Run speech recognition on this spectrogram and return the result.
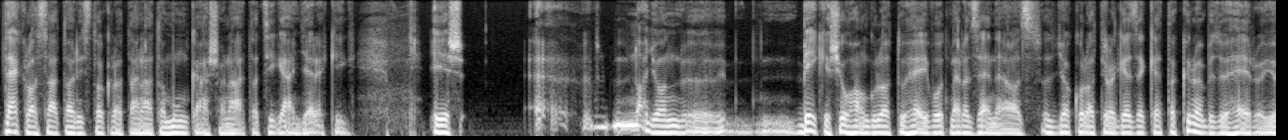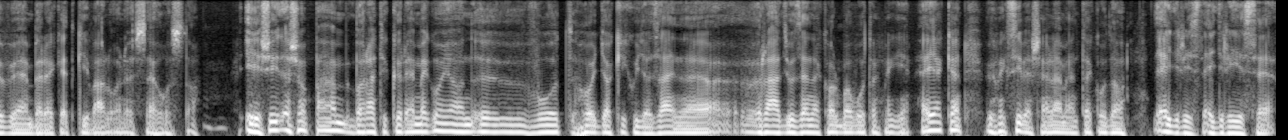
deklasszált arisztokratán át, a munkáson át, a cigány gyerekig. És nagyon békés, jó hangulatú hely volt, mert a zene az gyakorlatilag ezeket a különböző helyről jövő embereket kiválóan összehozta. Uh-huh. És édesapám baráti köre meg olyan ö, volt, hogy akik ugye a zene, rádiózenekarban voltak meg ilyen helyeken, ők meg szívesen lementek oda egyrészt egy része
